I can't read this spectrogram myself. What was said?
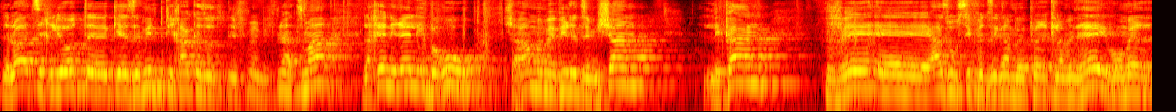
זה לא היה צריך להיות uh, כאיזה מין פתיחה כזאת בפני עצמה. לכן נראה לי ברור שהרמב"ם העביר את זה משם לכאן ואז הוא הוסיף את זה גם בפרק ל"ה, הוא אומר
